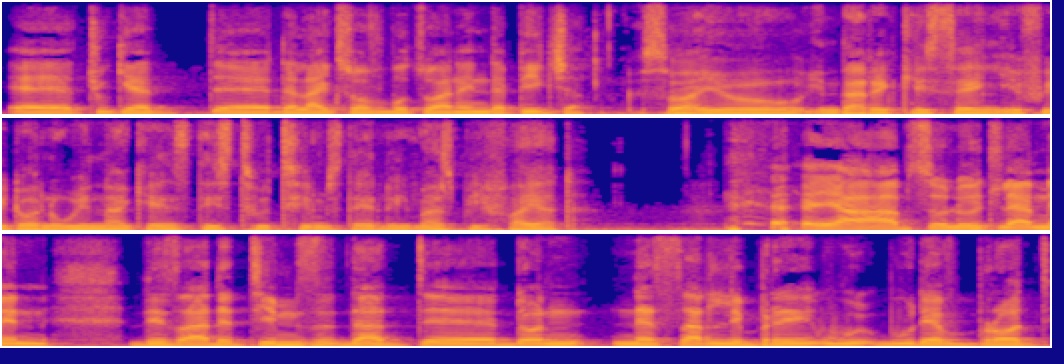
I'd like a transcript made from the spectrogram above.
to get the likes of Botswana in the picture. So, are you indirectly saying if we don't win against these two teams, then we must be fired? yeah, absolutely. I mean, these are the teams that uh, don't necessarily bring would have brought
